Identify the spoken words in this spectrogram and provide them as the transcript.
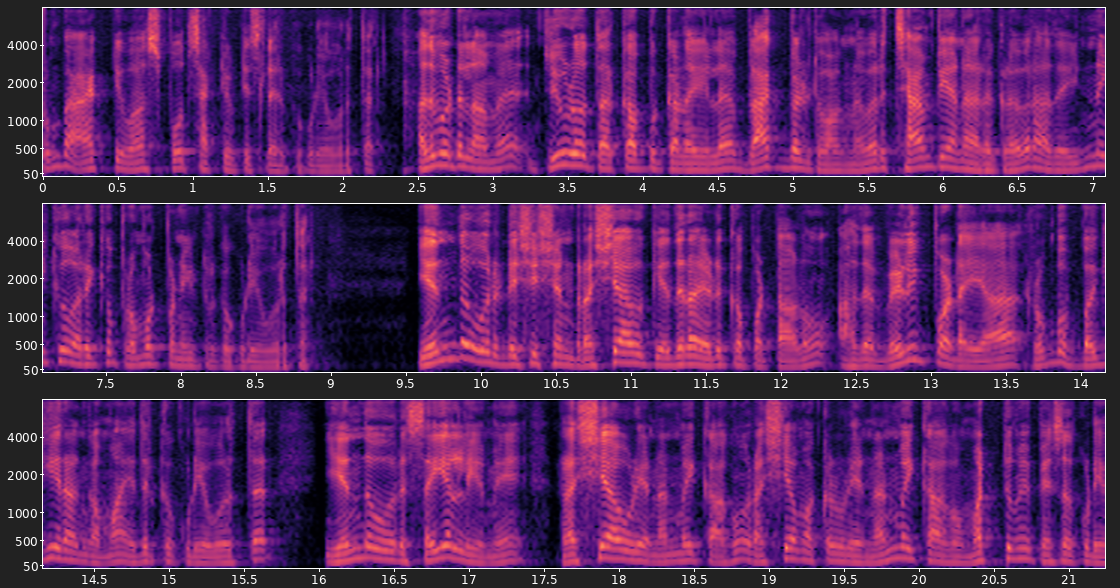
ரொம்ப ஆக்டிவாக ஸ்போர்ட்ஸ் ஆக்டிவிட்டீஸில் இருக்கக்கூடிய ஒருத்தர். அது மட்டும் இல்லாமல் ஜூடோ தற்காப்பு கலையில் பிளாக் பெல்ட் வாங்கினவர் சாம்பியனாக இருக்கிறவர் அதை இன்றைக்கும் வரைக்கும் ப்ரொமோட் பண்ணிகிட்டு இருக்கக்கூடிய ஒருத்தர். எந்த ஒரு டெசிஷன் ரஷ்யாவுக்கு எதிராக எடுக்கப்பட்டாலும் அதை வெளிப்படையாக ரொம்ப பகிரங்கமாக எதிர்க்கக்கூடிய ஒருத்தர் எந்த ஒரு செயல்லையுமே ரஷ்யாவுடைய நன்மைக்காகவும் ரஷ்ய மக்களுடைய நன்மைக்காகவும் மட்டுமே பேசக்கூடிய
